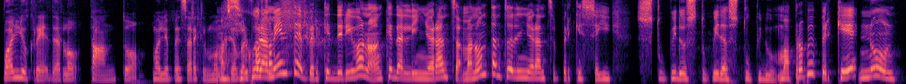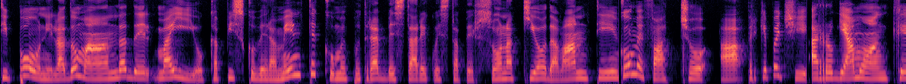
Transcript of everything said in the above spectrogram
voglio crederlo tanto, voglio pensare che il mondo Ma sia sicuramente perché derivano anche dall'ignoranza, ma non tanto dall'ignoranza perché sei stupido, stupida, stupido, ma proprio perché non ti poni la domanda del ma io capisco veramente come potrebbe stare questa persona, chi ho davanti, come faccio a... perché poi ci arroghiamo anche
